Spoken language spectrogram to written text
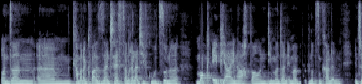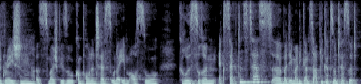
Und dann ähm, kann man dann quasi seinen Test dann relativ gut so eine Mock-API nachbauen, die man dann immer wieder benutzen kann in Integration, also zum Beispiel so Component-Tests oder eben auch so größeren Acceptance-Tests, äh, bei denen man die ganze Applikation testet.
